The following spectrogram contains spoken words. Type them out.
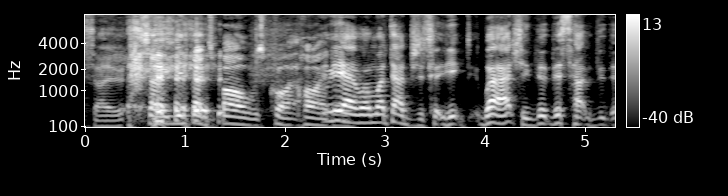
So, So your dad's bar was quite high. then? yeah, well, my dad just well, actually, this happened.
